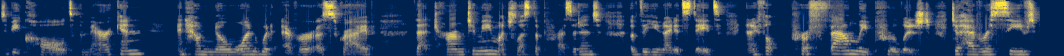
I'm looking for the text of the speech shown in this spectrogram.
to be called American, and how no one would ever ascribe that term to me, much less the president of the United States. And I felt profoundly privileged to have received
